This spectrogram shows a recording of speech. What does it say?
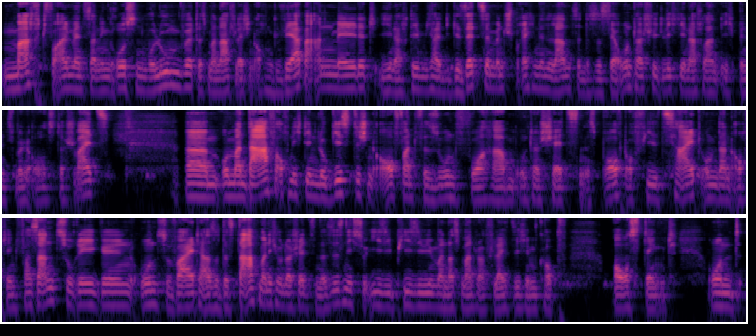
macht, vor allem wenn es dann in großen Volumen wird, dass man da vielleicht auch ein Gewerbe anmeldet, je nachdem wie halt die Gesetze im entsprechenden Land sind. Das ist sehr unterschiedlich, je nach Land. Ich bin zum Beispiel auch aus der Schweiz. Ähm, und man darf auch nicht den logistischen Aufwand für so ein Vorhaben unterschätzen. Es braucht auch viel Zeit, um dann auch den Versand zu regeln und so weiter. Also das darf man nicht unterschätzen. Das ist nicht so easy peasy, wie man das manchmal vielleicht sich im Kopf ausdenkt. Und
